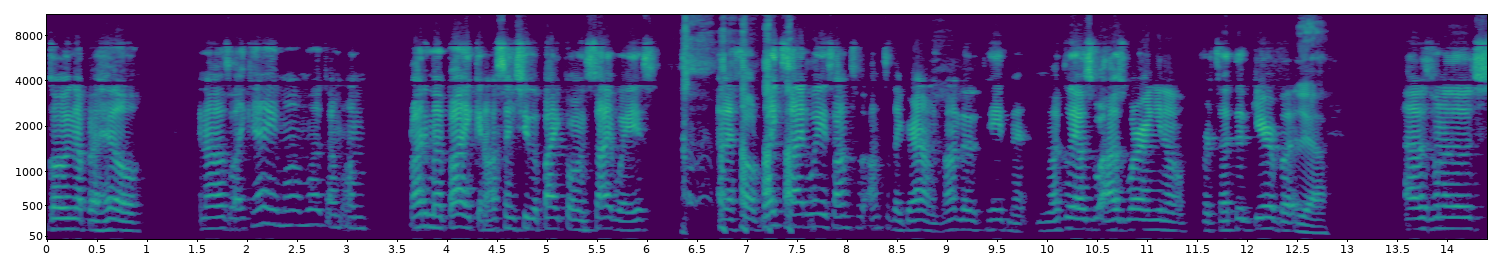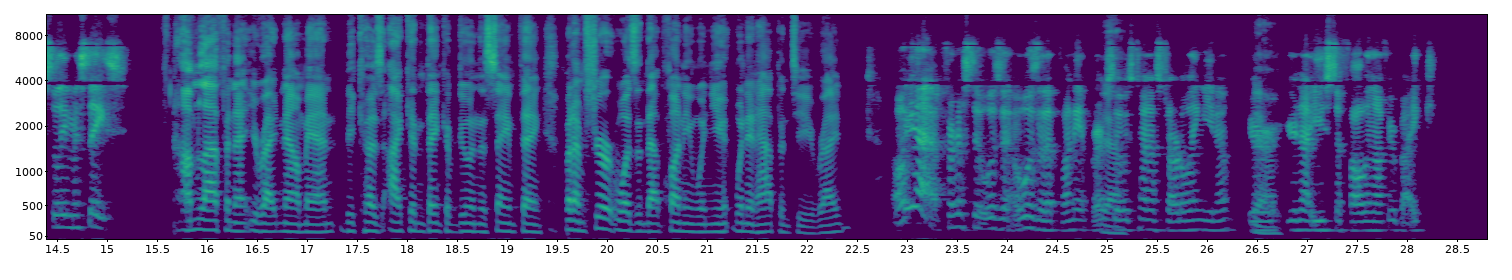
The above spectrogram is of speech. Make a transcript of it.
going up a hill, and I was like, "Hey, mom, look, I'm I'm riding my bike," and all of a sudden, you see the bike going sideways, and I fell right sideways onto onto the ground, onto the pavement. And luckily, I was I was wearing you know protective gear, but yeah, that was one of those silly mistakes. I'm laughing at you right now, man, because I can think of doing the same thing, but I'm sure it wasn't that funny when you when it happened to you, right? Oh yeah, at first it wasn't it wasn't that funny at first. Yeah. It was kind of startling, you know. You're yeah. you're not used to falling off your bike.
